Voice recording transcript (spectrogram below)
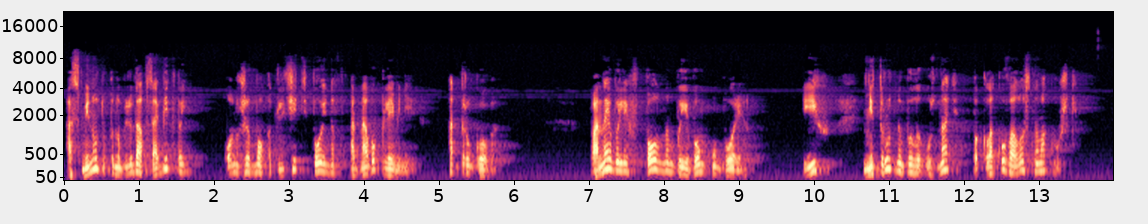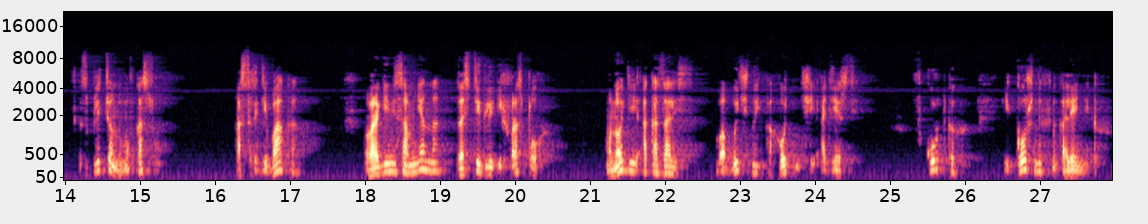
А с минуту понаблюдав за битвой, он уже мог отличить воинов одного племени от другого. Пане были в полном боевом уборе. их нетрудно было узнать по клоку волос на макушке, заплетенному в косу. А среди вака враги, несомненно, застигли их врасплох. Многие оказались в обычной охотничьей одежде, в куртках и кожаных наколенниках.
